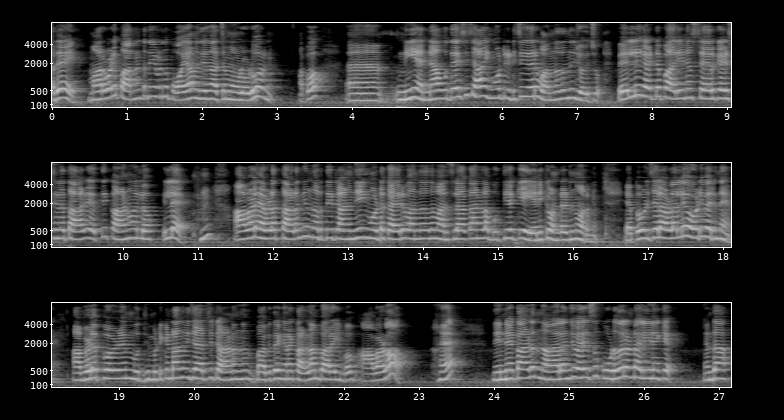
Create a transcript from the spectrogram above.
അതെ മറുപടി പറഞ്ഞിട്ട് നീ ഇവിടുന്ന് പോയാൽ മതിയെന്ന് അച്ഛൻ മോളോട് പറഞ്ഞു. അപ്പോൾ നീ എന്നാ ഉദ്ദേശിച്ചാ ഇങ്ങോട്ട് ഇടിച്ചു കയറി വന്നതെന്ന് ചോദിച്ചു. ബെല്ല് കേട്ടപ്പോൾ അലീന സ്റ്റെയർ കേഴ്സിന്റെ താഴെ എത്തി കാണുമല്ലോ ഇല്ലേ? അവളെ അവിടെ തടഞ്ഞു നിർത്തിയിട്ടാണ് നീ ഇങ്ങോട്ട് കയറി വന്നതെന്ന് മനസ്സിലാക്കാനുള്ള ബുദ്ധിയൊക്കെ എനിക്കുണ്ടെന്ന് പറഞ്ഞു. എപ്പോൾ വിളിച്ചാലും അവളല്ലേ ഓടി വരുന്നേ? അവളെപ്പോഴും ബുദ്ധിമുട്ടിക്കണ്ടെന്ന് വിചാരിച്ചിട്ടാണെന്ന് ബബിത ഇങ്ങനെ കള്ളം പറയുമ്പം അവളോ? ഏ നിന്നെക്കാളും നാലഞ്ച് വയസ്സ് കൂടുതലുണ്ട് അലീനയ്ക്ക്. എന്താ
